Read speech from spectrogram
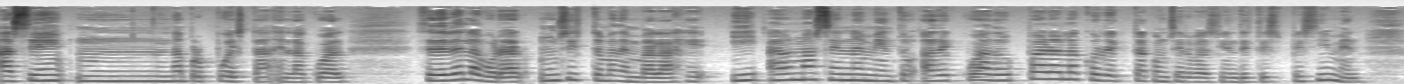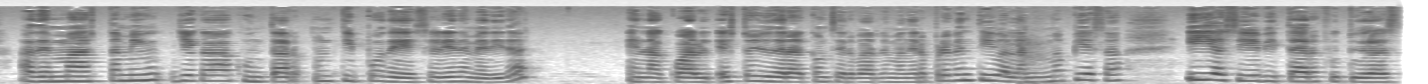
hace una propuesta en la cual se debe elaborar un sistema de embalaje y almacenamiento adecuado para la correcta conservación de este espécimen. Además, también llega a juntar un tipo de serie de medidas en la cual esto ayudará a conservar de manera preventiva la misma pieza y así evitar futuras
